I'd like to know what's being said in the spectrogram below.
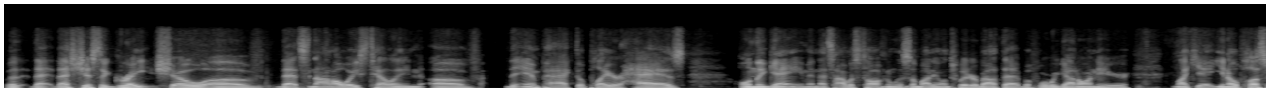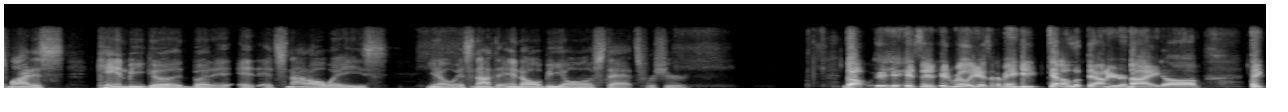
but that that's just a great show of that's not always telling of the impact a player has on the game. And that's I was talking with somebody on Twitter about that before we got on here. I'm like, yeah, you know, plus minus can be good, but it, it it's not always, you know, it's not the end all be all of stats for sure. No, it, it, it really isn't. I mean, you kind of look down here tonight. Um, I think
